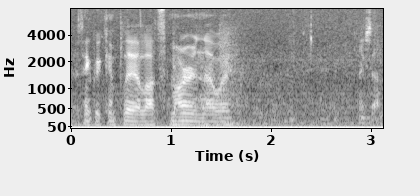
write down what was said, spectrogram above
I think we can play a lot smarter in that way. Thanks, Adam.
